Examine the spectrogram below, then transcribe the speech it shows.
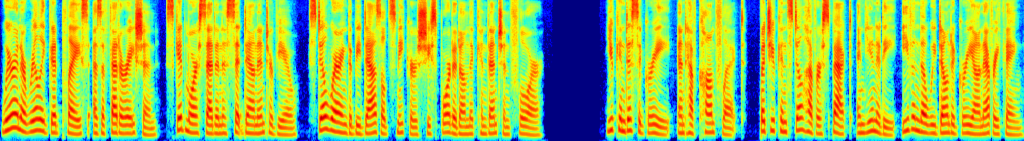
We're in a really good place as a federation, Skidmore said in a sit down interview, still wearing the bedazzled sneakers she sported on the convention floor. You can disagree and have conflict, but you can still have respect and unity even though we don't agree on everything.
